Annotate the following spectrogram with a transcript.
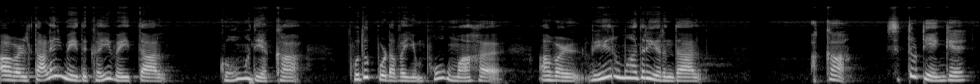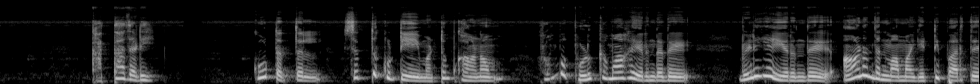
அவள் தலை மீது கை வைத்தாள். கோமதி அக்கா புதுப்புடவையும் பூவுமாக. அவள் வேறு மாதிரி இருந்தாள். அக்கா சித்துட்டி எங்கே? கத்தாதடி. கூட்டத்தில் சித்துக்குட்டியை மட்டும் காணோம். ரொம்ப புழுக்கமாக இருந்தது. வெளியே இருந்து ஆனந்தன் மாமா எட்டி பார்த்து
